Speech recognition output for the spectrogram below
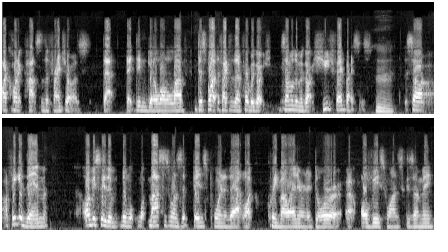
iconic parts of the franchise that that didn't get a lot of love, despite the fact that they've probably got some of them have got huge fan bases. Hmm. So I figured them. Obviously, the the Masters ones that Ben's pointed out, like Queen Marlena and Adora, are obvious ones. Because I mean,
